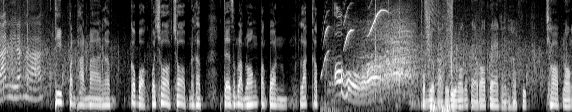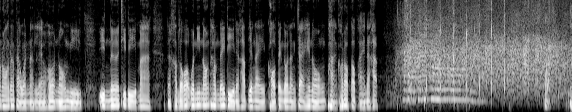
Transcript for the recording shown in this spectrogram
ด้านนี้นะคะ ที่ผ่านๆมานะครับ ก็บอกว่าชอบชอบนะครับ แต่สำหรับน้องปังปอนรักครับ โอ้โห ผมมีโอกาสได้ดูน้องตั้งแต่รอบแรกเลยนะครับคือชอบน้องร้องตั้งแต่วันนั้นแล้วเพราะน้องมีอินเนอร์ที่ดีมากนะครับแล้วก็วันนี้น้องทำได้ดีนะครับ ยังไงขอเป็นกำลังใจให้น้องผ่านเข้ารอบต่อไปนะครับ ท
